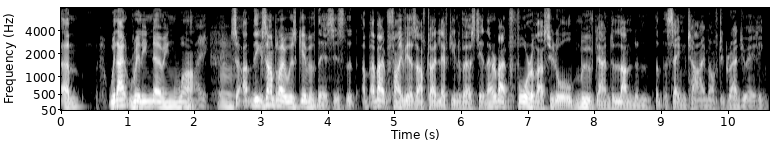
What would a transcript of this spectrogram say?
um, without really knowing why. Hmm. So um, the example I always give of this is that um, about five years after I'd left university, and there were about four of us who'd all moved down to London at the same time after graduating.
